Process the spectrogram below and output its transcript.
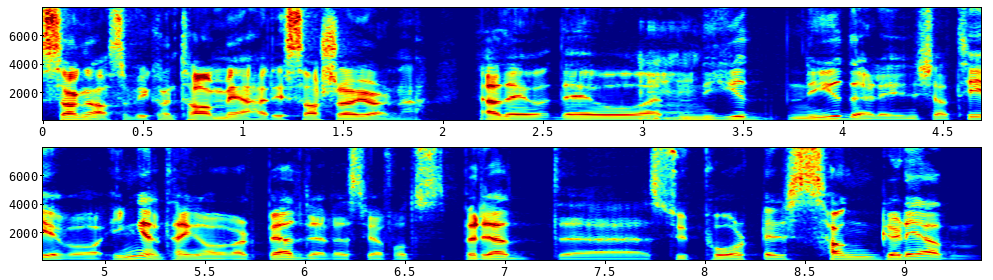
sanger som vi kan ta med her i Sasha-hjørnet. Ja, det er jo, det er jo et nyd, nydelig initiativ, og ingenting har vært bedre hvis vi har fått spredd supportersanggleden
